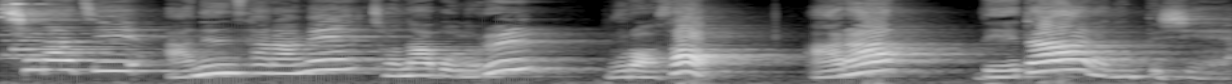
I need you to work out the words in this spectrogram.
친하지 않은 사람의 전화번호를 물어서 알아내다 라는 뜻이에요.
